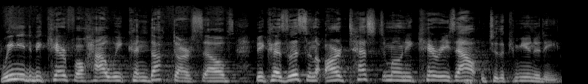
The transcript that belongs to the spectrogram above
we need to be careful how we conduct ourselves because, listen, our testimony carries out into the community.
